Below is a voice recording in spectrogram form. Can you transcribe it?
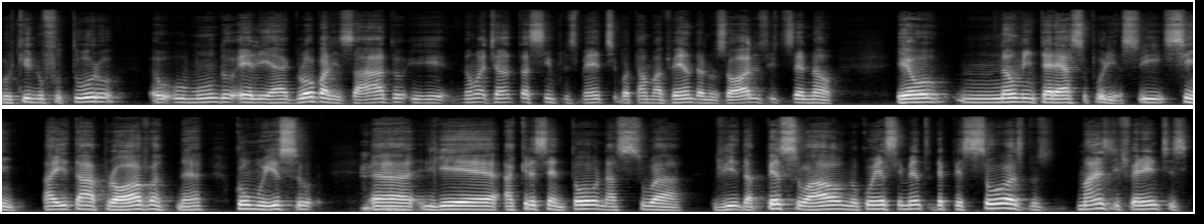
porque no futuro o mundo ele é globalizado e não adianta simplesmente botar uma venda nos olhos e dizer não, eu não me interesso por isso. E sim, aí está a prova, né? Como isso uh, lhe acrescentou na sua vida pessoal, no conhecimento de pessoas dos mais diferentes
